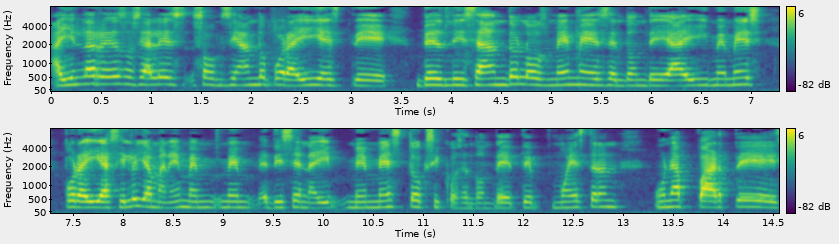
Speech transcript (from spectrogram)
ahí en las redes sociales sonceando por ahí, este, deslizando los memes en donde hay memes por ahí, así lo llaman, ¿eh? dicen ahí memes tóxicos en donde te muestran una parte,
